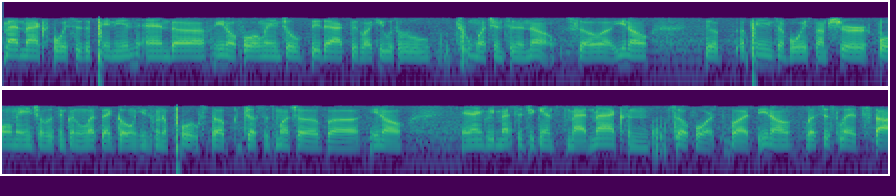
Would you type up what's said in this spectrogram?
Mad Max voiced his opinion, and, uh, you know, Fallen Angel did act like he was a little too much into the know. So, uh, you know, the opinions are voiced. I'm sure Fallen Angel isn't going to let that go, and he's going to post up just as much of, uh, you know, an angry message against Mad Max and so forth. But, you know, let's just let it stop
